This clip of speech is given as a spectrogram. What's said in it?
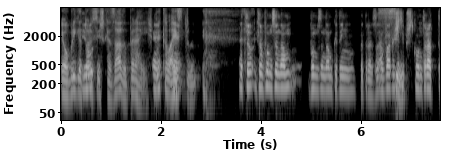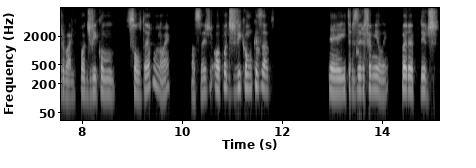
É obrigatório Eu- seres casado? Espera aí, explica lá é. isso tudo. então, então vamos, andar, um- vamos andar um bocadinho para trás. Há vários Sim. tipos de contrato de trabalho. Podes vir como solteiro, não é? Ou seja, ou podes vir como casado e trazer a família. Para poderes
